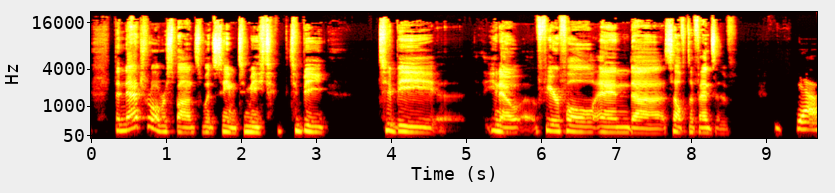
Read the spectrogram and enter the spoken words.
the natural response would seem to me to, to be to be you know fearful and uh self-defensive yeah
